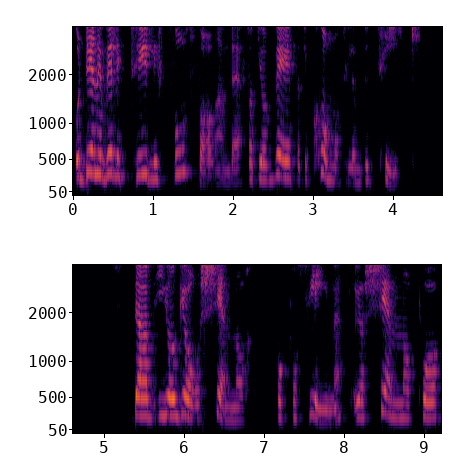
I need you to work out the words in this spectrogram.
Och den är väldigt tydlig fortfarande, för att jag vet att jag kommer till en butik där jag går och känner på porslinet och jag känner på,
